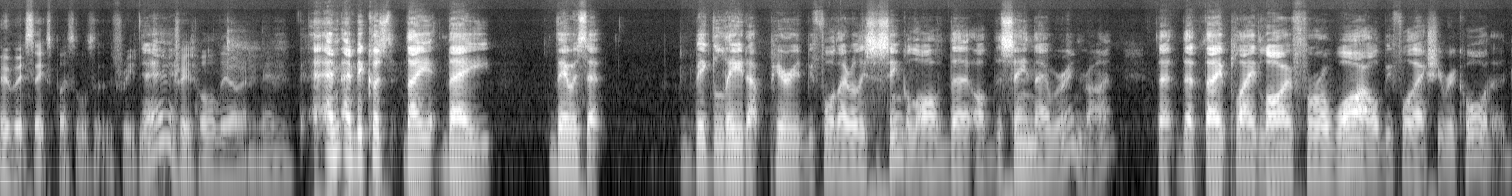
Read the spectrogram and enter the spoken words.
how about Sex Pistols at the Free Yeah. Trade Hall there? And um, and and because they they there was that big lead up period before they released a single of the of the scene they were in, right? That that they played live for a while before they actually recorded,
